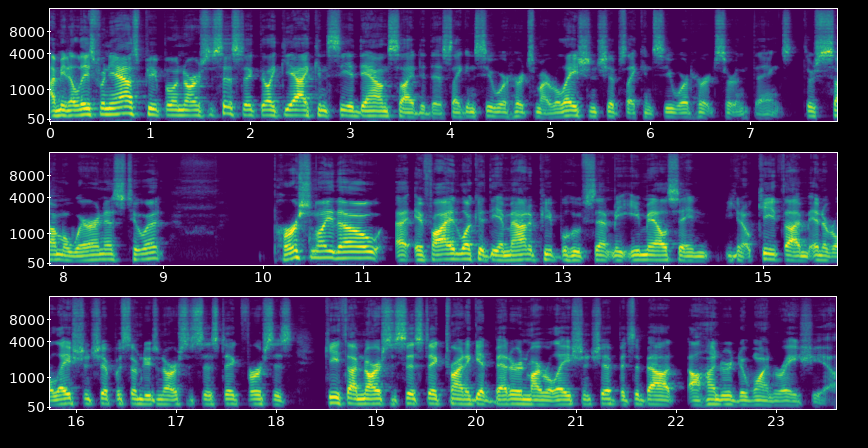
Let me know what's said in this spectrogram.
I mean, at least when you ask people in narcissistic, they're like, yeah, I can see a downside to this. I can see where it hurts my relationships. I can see where it hurts certain things. There's some awareness to it. Personally, though, uh, if I look at the amount of people who've sent me emails saying, you know, Keith, I'm in a relationship with somebody who's narcissistic versus Keith, I'm narcissistic, trying to get better in my relationship, it's about a hundred to one ratio.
